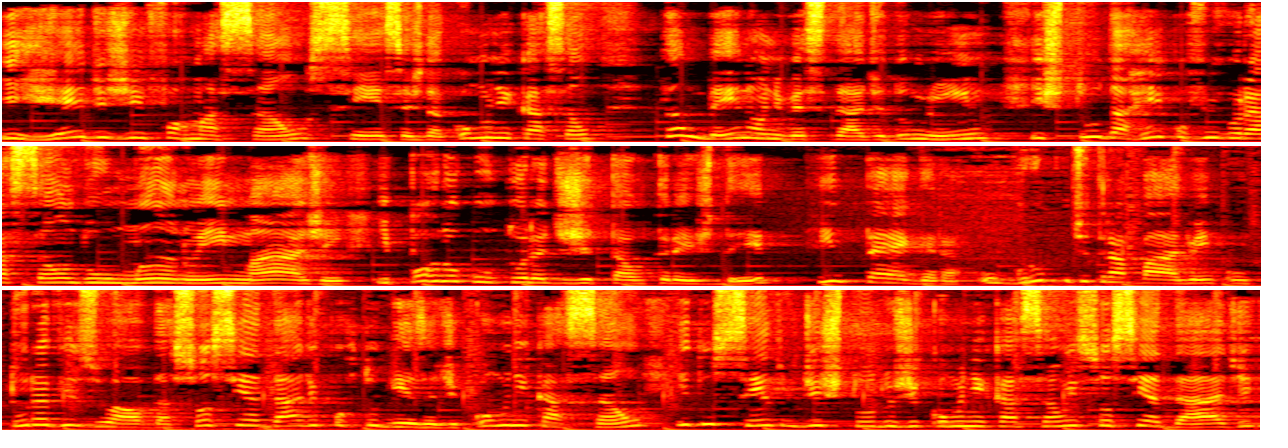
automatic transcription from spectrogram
e Redes de Informação, Ciências da Comunicação também na Universidade do Minho, estuda a reconfiguração do humano em imagem e pornocultura digital 3D, integra o grupo de trabalho em cultura visual da Sociedade Portuguesa de Comunicação e do Centro de Estudos de Comunicação e Sociedade,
